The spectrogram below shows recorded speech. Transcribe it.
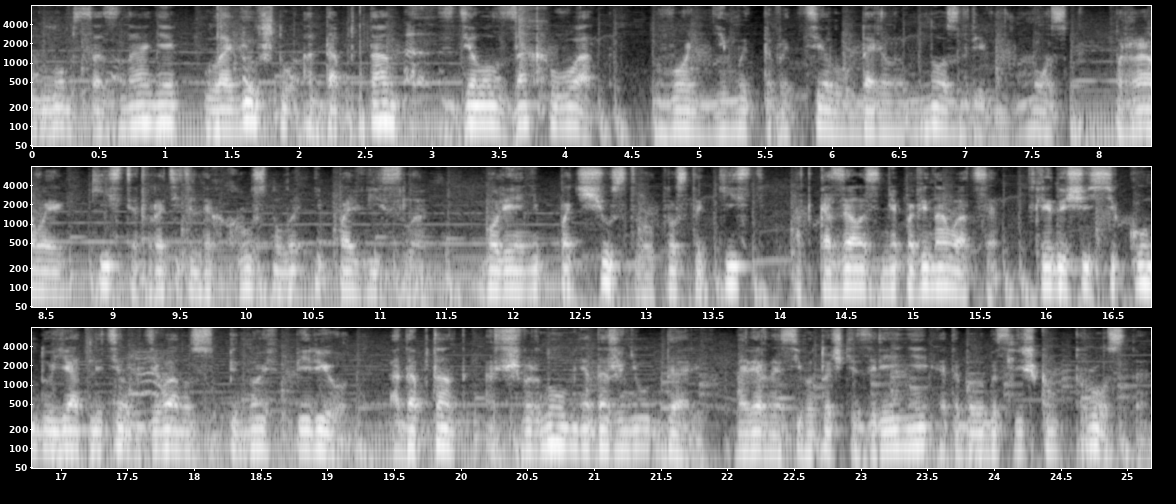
углом сознания уловил, что адаптант сделал захват. Вонь немытого тела ударила в ноздри, в мозг. Правая кисть отвратительно хрустнула и повисла. Боли я не почувствовал, просто кисть отказалась мне повиноваться. В следующую секунду я отлетел к дивану спиной вперед. Адаптант отшвырнул меня даже не ударив. Наверное, с его точки зрения это было бы слишком просто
